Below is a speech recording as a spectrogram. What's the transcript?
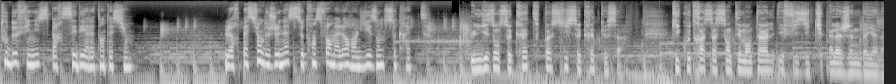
tous deux finissent par céder à la tentation. Leur passion de jeunesse se transforme alors en liaison secrète. Une liaison secrète, pas si secrète que ça, qui coûtera sa santé mentale et physique à la jeune Diana.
